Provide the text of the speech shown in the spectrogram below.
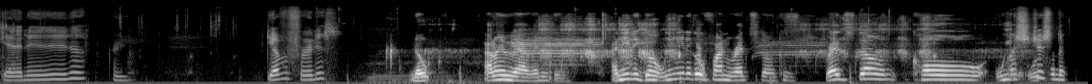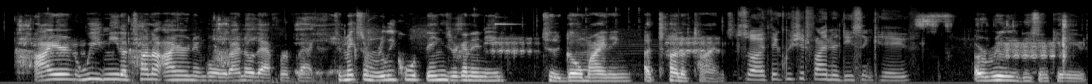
Getting up. Are you- Do you have a furnace? Nope. I don't even have anything. I need to go. We need to go find redstone because redstone, coal, we, Let's just- gonna- iron. We need a ton of iron and gold. I know that for a fact. To make some really cool things, you're gonna need to go mining a ton of times. So I think we should find a decent cave. A really decent cave.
